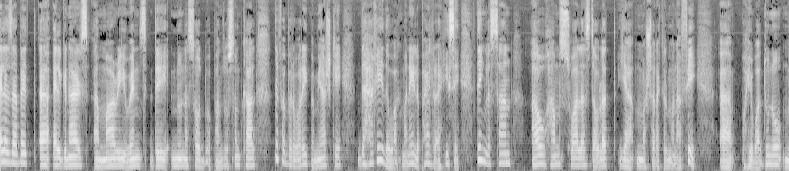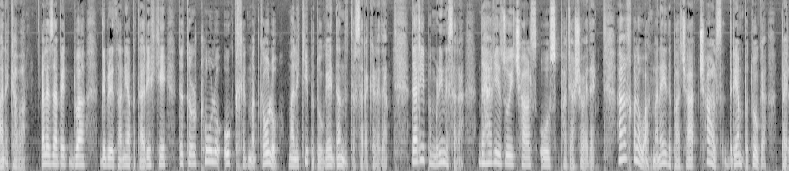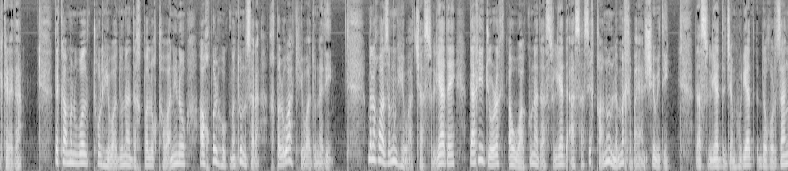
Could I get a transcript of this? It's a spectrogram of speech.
الیزابت الګنرز ماری وینس د 1952 کال د فبرवरी په میاشت کې د هغې د واکمنۍ له پیل راهیسې د انګلستان او هم سوالس دولت یا مشترک المنافع هیوادونو ملکه و الیزابت دوه د بریتانیا په تاریخ کې د تر ټولو اوږد خدمت کولو ملکې په توګه دند تر سره کړې ده د هغې په مړینې سره د هغې زوی چارلز اوس پاچا شوی دی هغه خپل واکمنۍ د پاچا چارلز دریم په توګه پیل کړې ده د کامن ولت ټول هیوادونه د خپل قوانینو او خپل حکومتونو سره خپلواک هیوادونه دي بلخوا زموږ هیواد چې استرالیا دی د هغې جوړښت او واکونه د استرالیا د اساسي قانون لمخې بیان شوی دی د استرالیا د جمهوریت د غورځنګ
